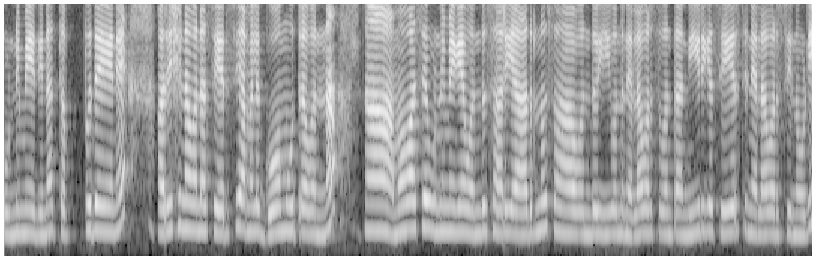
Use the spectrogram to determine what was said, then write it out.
ಹುಣ್ಣಿಮೆಯ ದಿನ ತಪ್ಪು ತಪ್ಪದೇನೆ ಅರಿಶಿಣವನ್ನು ಸೇರಿಸಿ, ಆಮೇಲೆ ಗೋಮೂತ್ರವನ್ನು ಅಮಾವಾಸ್ಯೆ ಹುಣ್ಣಿಮೆಗೆ ಒಂದು ಸಾರಿ ಆದ್ರೂ ಸಹ ಒಂದು ಈ ಒಂದು ನೆಲ ಒರೆಸುವಂಥ ನೀರಿಗೆ ಸೇರಿಸಿ ನೆಲ ಒರೆಸಿ ನೋಡಿ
